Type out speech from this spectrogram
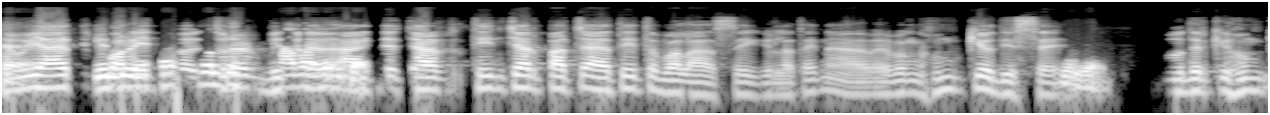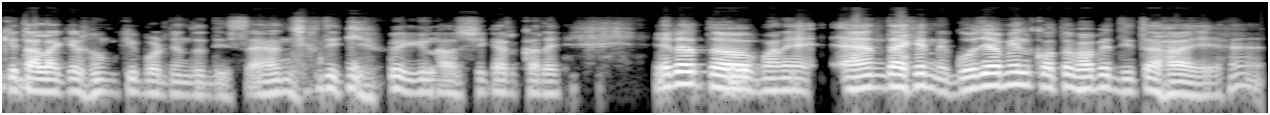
হ্যাঁ, ওই আয়াতের কিন্তু পরেই তো এখানে বলতেছে সূরার ভিতরে সাবানের আয়াতের কাছে। ৪ ৩, ৪, ৫ আয়াতেই তো বলা আছে এগুলা, তাই না? এবং হুমকিও দিছে। ওদেরকে হুমকি তালাকের হুমকি পর্যন্ত। এখন যদি কেউ এগুলো অস্বীকার করে, এটা তো মানে এখন দেখেন গোঁজামিল কতভাবে দিতে হয়, হ্যাঁ?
